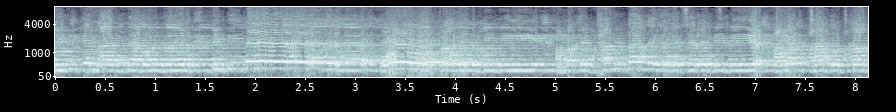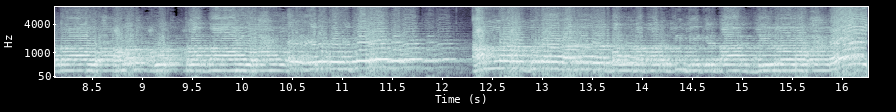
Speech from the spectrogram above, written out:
বিবিকে ডাক দেয়া বলবেন, বিবি রে, ও প্রাণের বিবি, আমাকে ঠান্ডা লেগে গেছে রে বিবি, আমার চাদরটা দাও, আমার কোটটা দাও। এরকম করে আল্লাহ বান্দা তার বিবিকে ডাক দিল। এই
